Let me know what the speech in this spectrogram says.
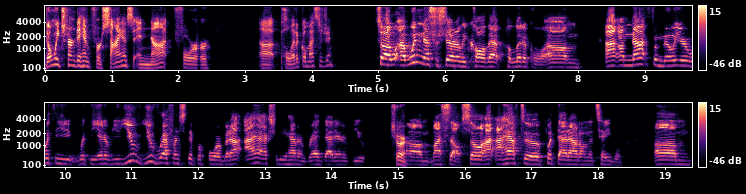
don't we turn to him for science and not for uh, political messaging? So I, I, wouldn't necessarily call that political. Um, I, am not familiar with the with the interview. You've you've referenced it before, but I, I actually haven't read that interview sure. um, myself. So I, I, have to put that out on the table. Um,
